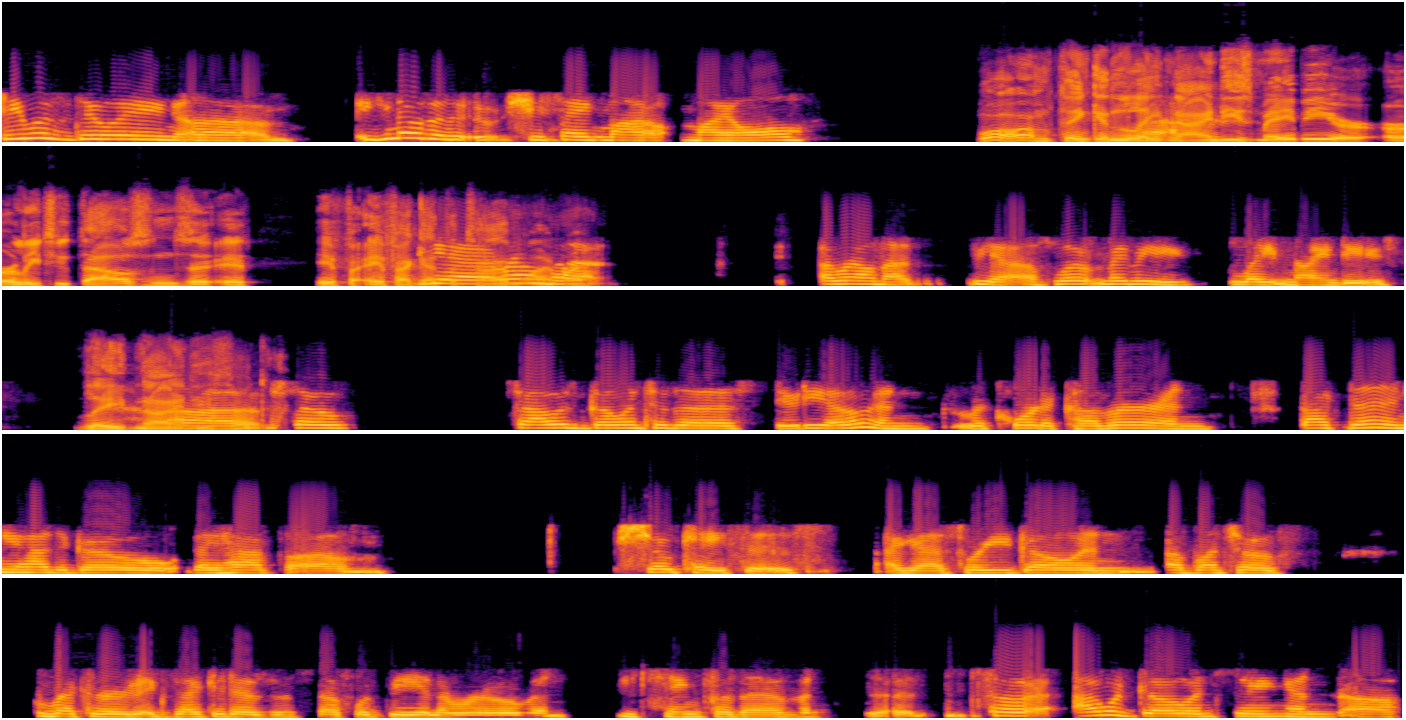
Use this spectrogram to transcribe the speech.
she was doing. Um, you know the she sang my my all. Well, I'm thinking late Uh, '90s, maybe, or early 2000s. If if if I got yeah, the around timeline right, that. Around that, yeah, maybe late nineties. late '90s. Uh, so, so I would go into the studio and record a cover. And back then, you had to go. They have um, showcases, I guess, where you go and a bunch of record executives and stuff would be in the room, and you'd sing for them. And uh, so I would go and sing, and um,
